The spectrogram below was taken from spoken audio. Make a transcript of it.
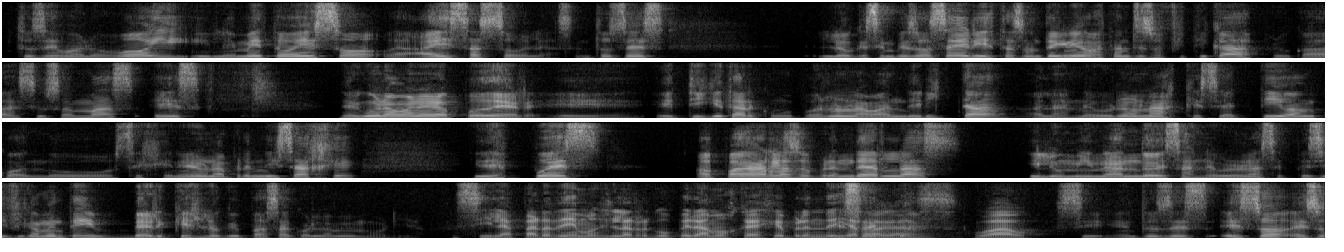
Entonces, bueno, voy y le meto eso a esas olas. Entonces, lo que se empezó a hacer, y estas son técnicas bastante sofisticadas, pero cada vez se usan más, es de alguna manera poder eh, etiquetar, como ponerle una banderita a las neuronas que se activan cuando se genera un aprendizaje y después apagarlas o prenderlas iluminando esas neuronas específicamente y ver qué es lo que pasa con la memoria. Si la perdemos y la recuperamos cada vez que prendes y apagas. Wow. Sí, entonces eso, eso,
